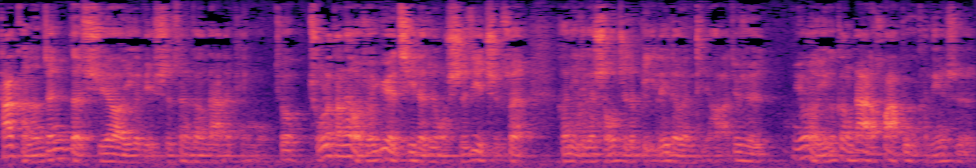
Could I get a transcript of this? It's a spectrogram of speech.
他可能真的需要一个比十寸更大的屏幕。就除了刚才我说乐器的这种实际尺寸和你这个手指的比例的问题哈，就是拥有一个更大的画布肯定是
